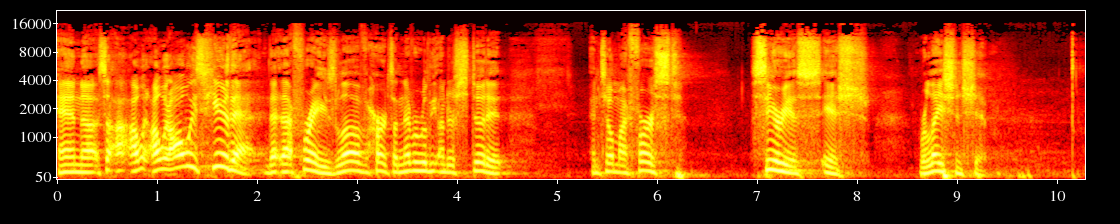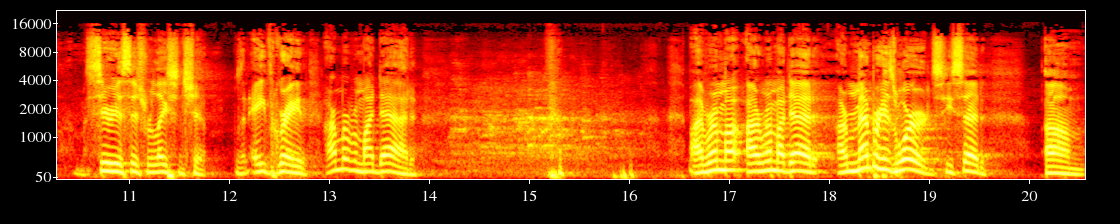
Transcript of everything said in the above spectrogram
And uh, so I, I, would, I would always hear that, that, that phrase, love hurts. I never really understood it until my first serious ish relationship. Serious ish relationship. It was in eighth grade. I remember my dad. I remember, I remember my dad, I remember his words. He said, um,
